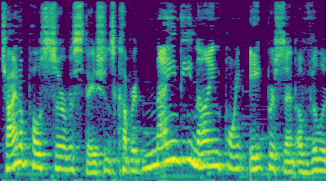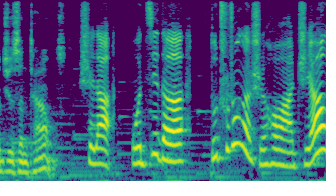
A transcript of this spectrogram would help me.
China Post service stations covered 99.8% of villages and towns. 是的，我记得读初中的时候啊，只要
